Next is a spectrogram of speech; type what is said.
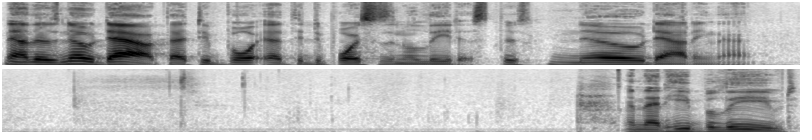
Now there's no doubt that Du Bois, that Du Bois is an elitist. There's no doubting that. And that he believed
